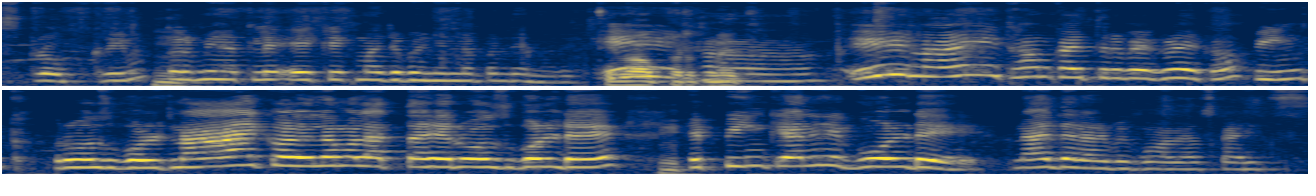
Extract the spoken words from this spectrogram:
स्ट्रोक क्रीम तर मी ह्यातले एक एक माझ्या बहिणींना पण देणार ते आहे वापरत ए, नाहीत. हा. ए नाही थांब काहीतरी वेगळं आहे का? पिंक रोज गोल्ड नाही कळलं मला आता हे रोज गोल्ड आहे. हे पिंक आहे आणि हे गोल्ड आहे. नाही देणार मी कोणालाच काहीच.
